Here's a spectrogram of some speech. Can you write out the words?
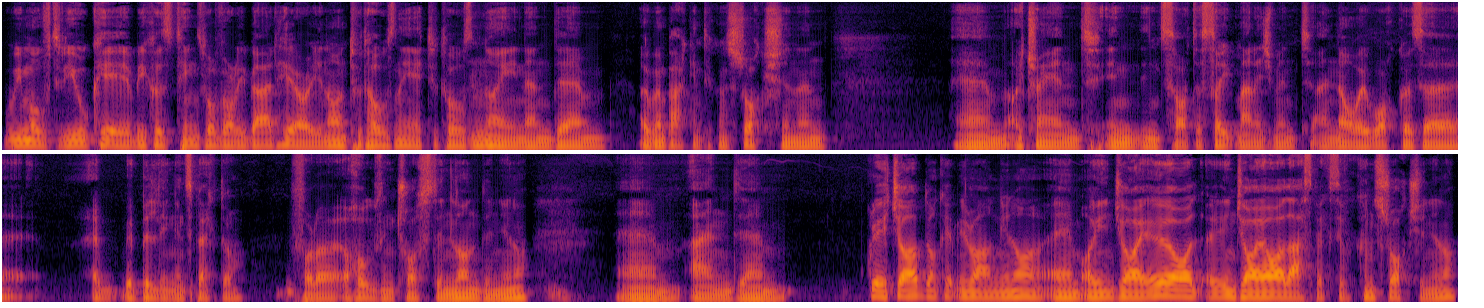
we moved to the UK because things were very bad here, you know, in 2008, 2009, and um, I went back into construction and um, I trained in, in sort of site management, and now I work as a, a, a building inspector for a, a housing trust in London, you know, um, and um, great job. Don't get me wrong, you know, um, I enjoy all, I enjoy all aspects of construction, you know,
